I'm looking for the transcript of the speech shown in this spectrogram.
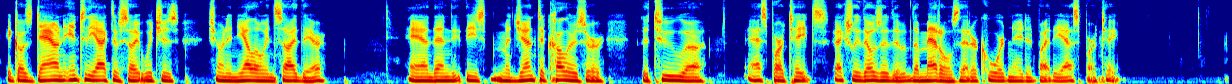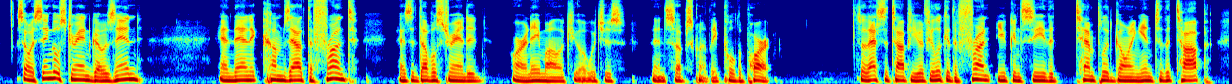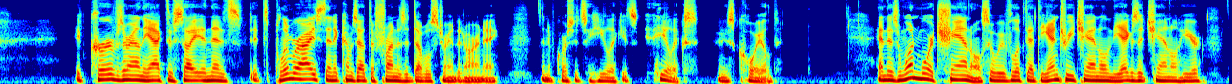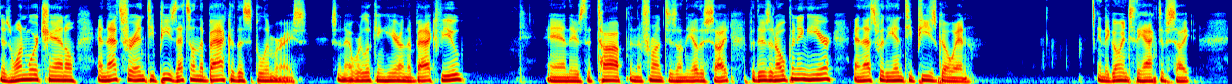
It goes down into the active site, which is shown in yellow inside there. And then these magenta colors are the two uh, aspartates. Actually, those are the, the metals that are coordinated by the aspartate. So a single strand goes in, and then it comes out the front as a double stranded RNA molecule, which is then subsequently pulled apart. So that's the top view. If you look at the front, you can see the template going into the top. It curves around the active site and then it's it's polymerized and it comes out the front as a double-stranded RNA. And of course it's a helix. It's helix. It is coiled. And there's one more channel. So we've looked at the entry channel and the exit channel here. There's one more channel, and that's for NTPs. That's on the back of this polymerase. So now we're looking here on the back view and there's the top and the front is on the other side. But there's an opening here, and that's where the NTPs go in. And they go into the active site.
